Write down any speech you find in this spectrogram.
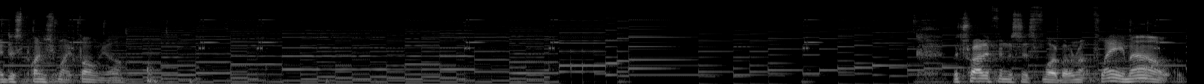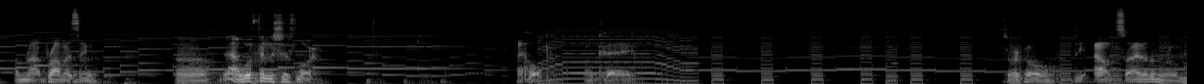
I just punched my phone, y'all. Let's try to finish this floor, but I'm not flame out. I'm not promising. Uh, yeah, we'll finish this floor. I hope. Okay. Circle the outside of the room.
